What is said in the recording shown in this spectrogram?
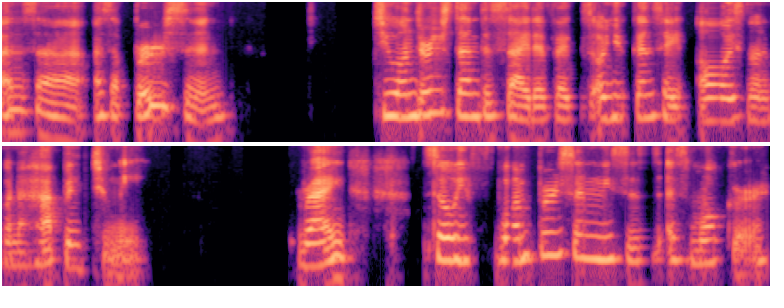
as a as a person to understand the side effects or you can say oh it's not going to happen to me right? So if one person is a smoker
